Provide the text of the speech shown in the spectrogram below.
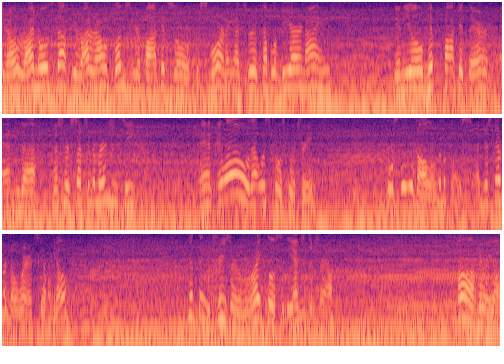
You know, riding old stuff, you ride around with plugs in your pocket. So this morning I threw a couple of BR9s in the old hip pocket there, and uh, just for such an emergency. And whoa, that was close to a tree. This thing is all over the place. I just never know where it's going to go. Good thing the trees are right close to the edge of the trail. Oh, here we go.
